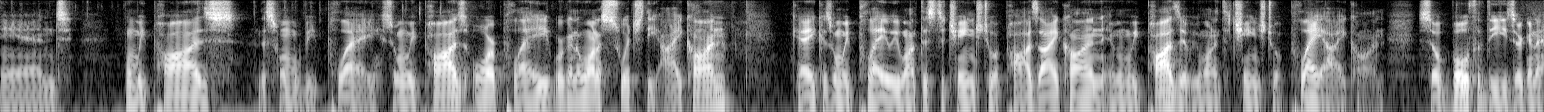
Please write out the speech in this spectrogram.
and when we pause this one will be play. So when we pause or play, we're going to want to switch the icon. Okay, because when we play, we want this to change to a pause icon, and when we pause it, we want it to change to a play icon. So both of these are gonna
